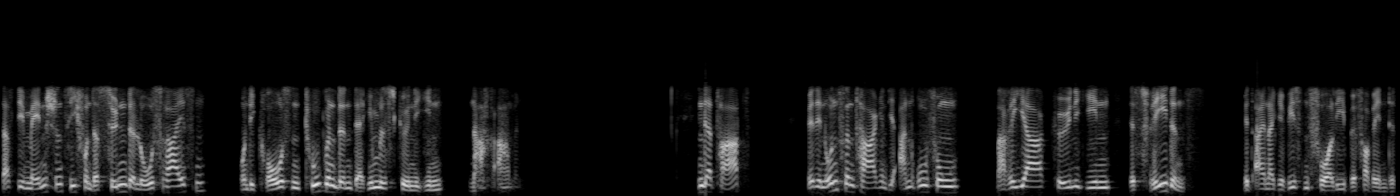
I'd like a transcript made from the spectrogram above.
dass die Menschen sich von der Sünde losreißen und die großen Tugenden der Himmelskönigin nachahmen. In der Tat wird in unseren Tagen die Anrufung Maria, Königin des Friedens, mit einer gewissen Vorliebe verwendet.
